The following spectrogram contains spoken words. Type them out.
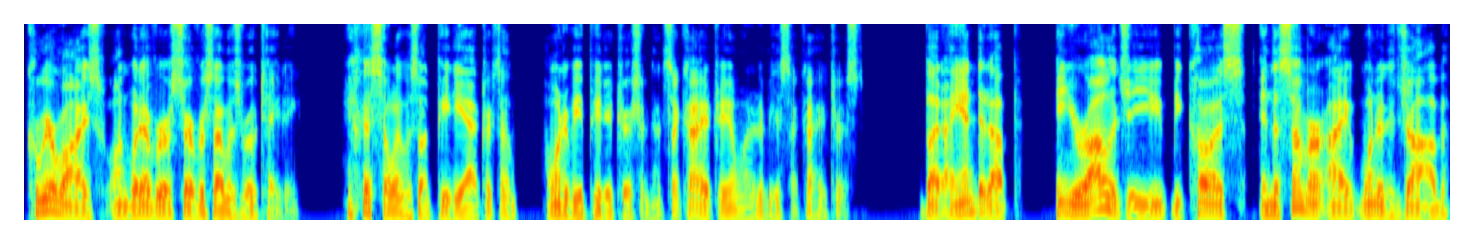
career wise on whatever service I was rotating. so, I was on pediatrics. I, I wanted to be a pediatrician. At psychiatry, I wanted to be a psychiatrist. But I ended up in urology because in the summer I wanted a job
